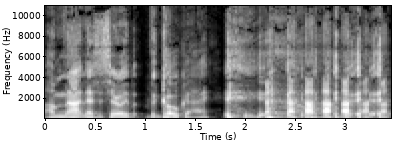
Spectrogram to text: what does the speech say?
I'm not necessarily the, go guy. I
